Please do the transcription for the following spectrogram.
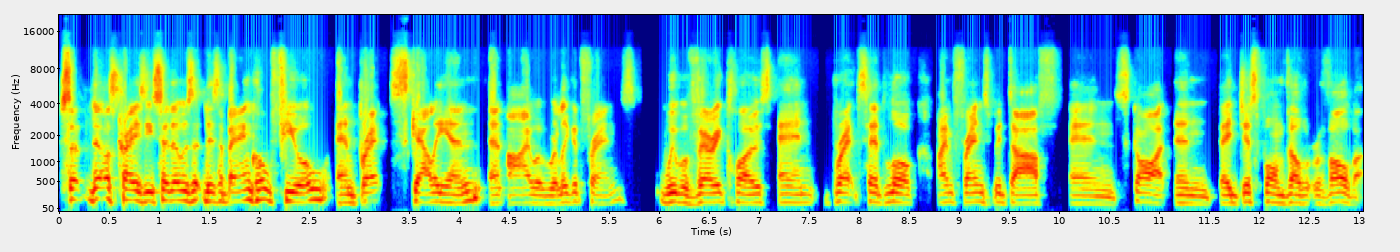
So that was crazy. So there was there's a band called Fuel, and Brett Scallion and I were really good friends. We were very close, and Brett said, "Look, I'm friends with Duff and Scott, and they just formed Velvet Revolver."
